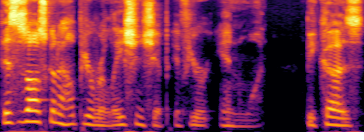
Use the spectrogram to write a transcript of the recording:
This is also going to help your relationship if you're in one because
